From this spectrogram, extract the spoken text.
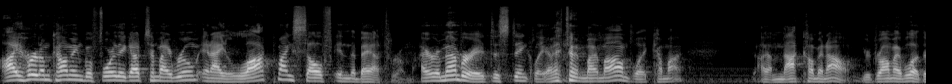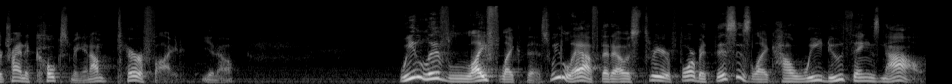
I heard them coming before they got to my room, and I locked myself in the bathroom. I remember it distinctly. I, my mom's like, Come on, I'm not coming out. You're drawing my blood. They're trying to coax me, and I'm terrified, you know. We live life like this. We laugh that I was three or four, but this is like how we do things now.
